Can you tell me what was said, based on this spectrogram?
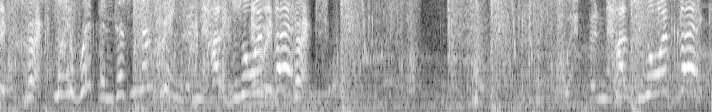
Effect! My weapon does nothing. Weapon has no, effect. Weapon has no effect.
